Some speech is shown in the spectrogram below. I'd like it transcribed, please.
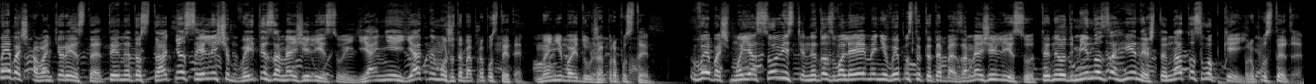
Вибач, авантюристе, ти недостатньо сильний, щоб вийти за межі лісу. Я ніяк не можу тебе пропустити. Мені байдуже, пропусти. Вибач, моя совість не дозволяє мені випустити тебе за межі лісу. Ти неодмінно загинеш, ти надто слабкий. Пропустити.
